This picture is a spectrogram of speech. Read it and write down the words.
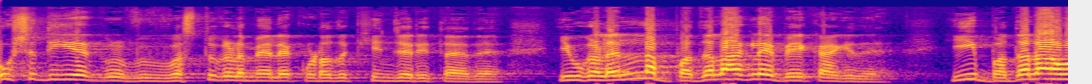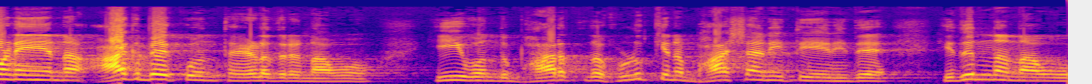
ಔಷಧೀಯ ವಸ್ತುಗಳ ಮೇಲೆ ಕೊಡೋದಕ್ಕೆ ಹಿಂಜರಿತಾ ಇದೆ. ಇವುಗಳೆಲ್ಲ ಬದಲಾಗಲೇಬೇಕಾಗಿದೆ ಈ ಬದಲಾವಣೆಯನ್ನು ಆಗಬೇಕು ಅಂತ ಹೇಳಿದ್ರೆ ನಾವು ಈ ಒಂದು ಭಾರತದ ಹುಳುಕಿನ ಭಾಷಾ ನೀತಿ ಏನಿದೆ, ಇದನ್ನು ನಾವು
